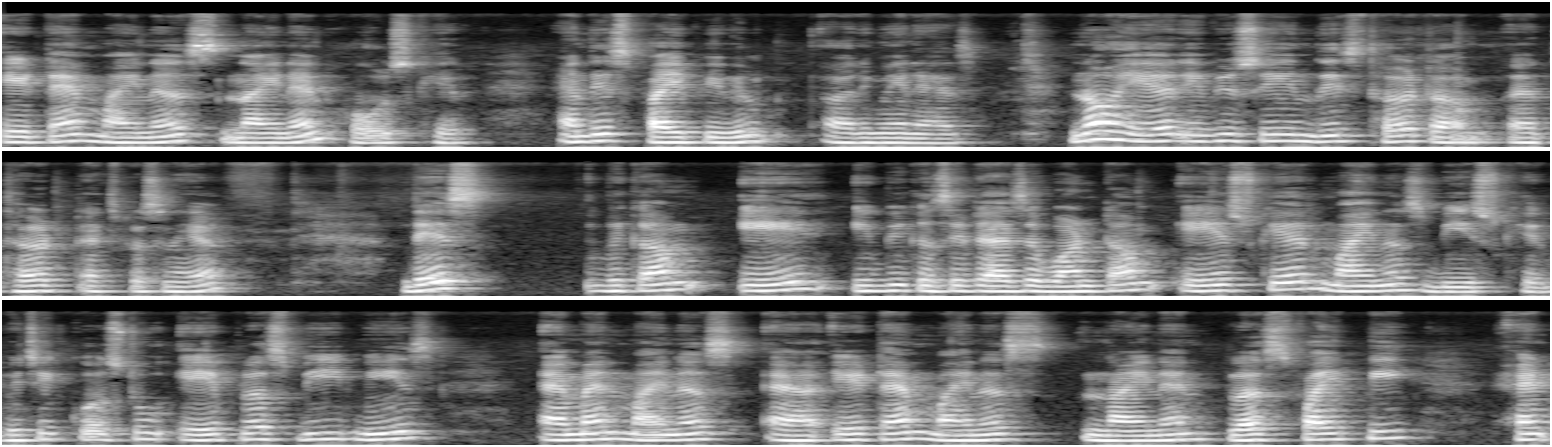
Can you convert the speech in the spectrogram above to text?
8m minus 9n whole square. And this 5p will uh, remain as. Now here if you see in this third term uh, third expression here this become a if we consider as a one term a square minus b square which equals to a plus b means mn minus uh, 8m minus 9n plus 5p and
